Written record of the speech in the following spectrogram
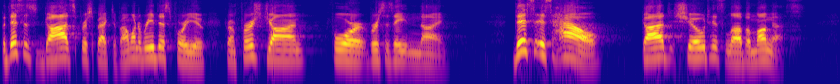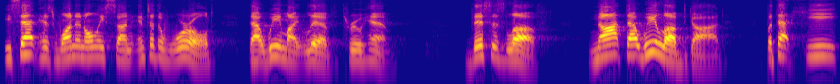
but this is God's perspective. I want to read this for you from 1 John 4, verses 8 and 9. This is how God showed his love among us. He sent his one and only Son into the world that we might live through him. This is love. Not that we loved God, but that he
